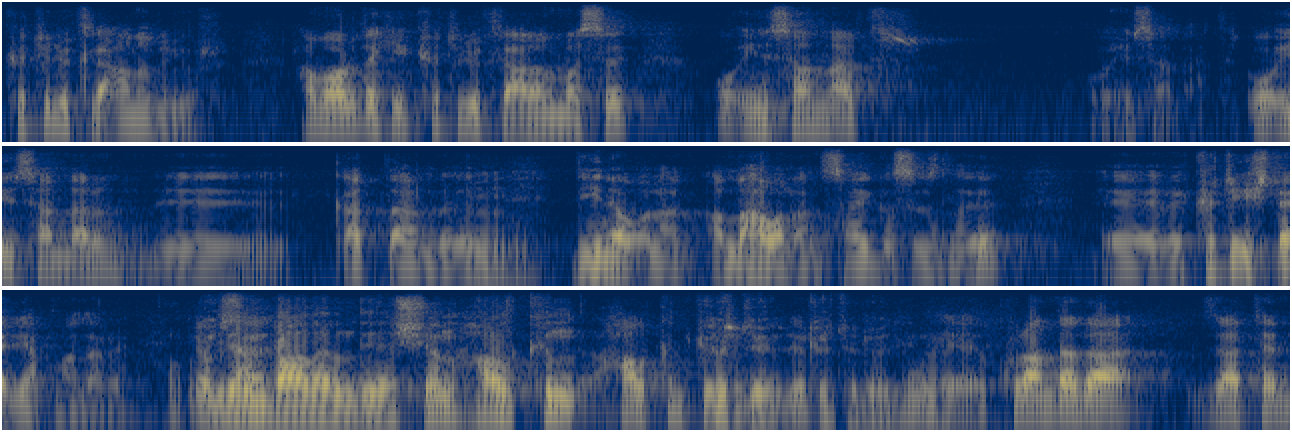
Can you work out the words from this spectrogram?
kötülükle anılıyor. Ama oradaki kötülükle anılması o insanlardır. O insanlardır. O insanların e, gaddarlığı, dine olan, Allah'a olan saygısızlığı e, ve kötü işler yapmaları. O İrem bağlarında yaşayan halkın halkın kötülüğüdür. kötü, kötülüğü değil mi? E, Kur'an'da da zaten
